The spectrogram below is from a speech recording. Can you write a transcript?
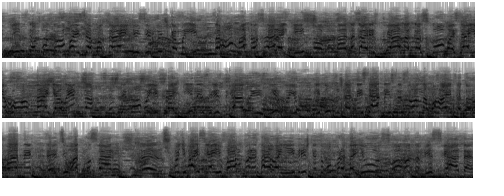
Дітям подобається, махають усі ручками. І загалом атмосфера дійсно е, така різдвяна, казкова. Сяє головна ялинка зимової країни з різдвяною намагаються дарувати е, цю атмосферу. Е, Сподіваюсь, я і вам передала її трішки, тому передаю слово тобі святе.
